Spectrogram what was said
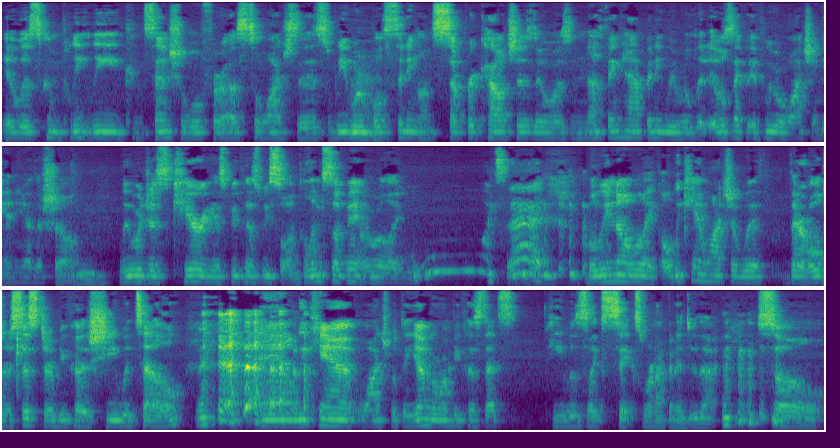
it was completely consensual for us to watch this. We were Mm. both sitting on separate couches. There was nothing happening. We were lit- it was like if we were watching any other show. Mm. We were just curious because we saw a glimpse of it and we were like, ooh, what's that? But we know, like, oh, we can't watch it with their older sister because she would tell, and we can't watch with the younger one because that's he was like six. We're not gonna do that. So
